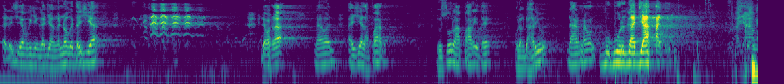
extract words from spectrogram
Ada siapa mah jeung gajah ngeno eta sia. Da wala naon Aisyah lapar. Justru lapar itu Udah dahar yuk. Dahar naon bubur gajah. Bubur ayam.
